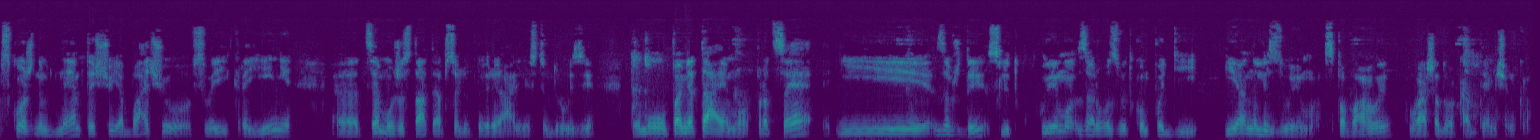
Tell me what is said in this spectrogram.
з кожним днем, те, що я бачу в своїй країні, е, це може стати абсолютною реальністю, друзі. Тому пам'ятаємо про це і завжди слідкуємо за розвитком подій і аналізуємо з повагою. Ваш адвокат Демченко.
